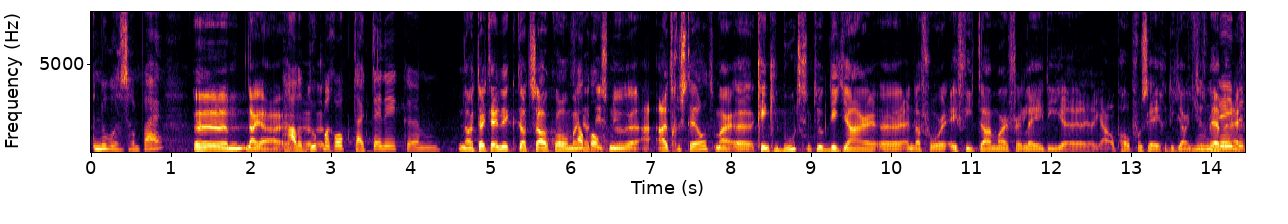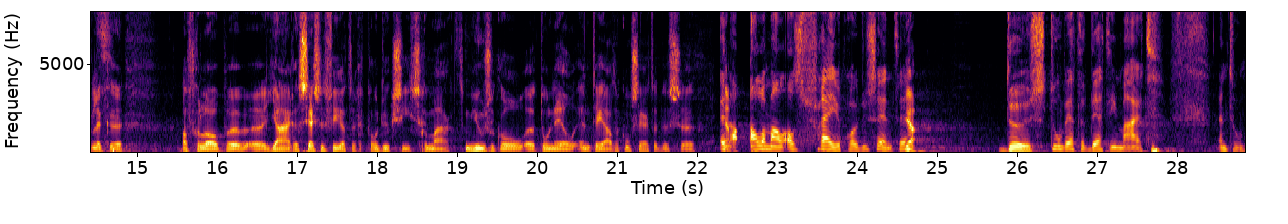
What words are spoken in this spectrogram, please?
Noem er eens er een paar. Ehm, nou ja, Haal het eh, doek maar op, Titanic. ehm, Nou, Titanic, dat zou komen. Zou dat komen. is nu eh, uitgesteld. Maar eh, Kinky Boots natuurlijk dit jaar. eh, en daarvoor Evita, My Fair Lady. eh, ja, op hoop van zegen, de Jantjes. You We hebben eigenlijk eh, afgelopen eh, jaren 46 producties gemaakt. Musical, eh, toneel en theaterconcerten. Dus eh, en ja. allemaal als vrije producent, hè? ja. Dus toen werd het 13 maart. En toen?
